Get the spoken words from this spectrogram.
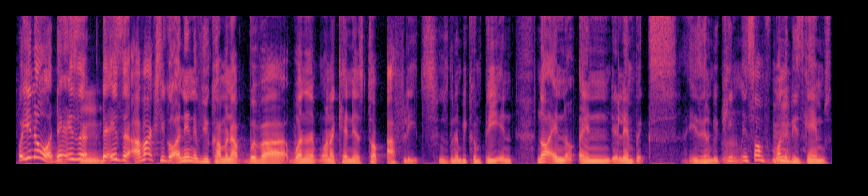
but, yeah. you know what? There is a Hmm. there is a. I've actually got an interview coming up with uh, one of one of Kenya's top athletes who's going to be competing, not in in the Olympics. He's going to be Hmm. in some one of these games.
